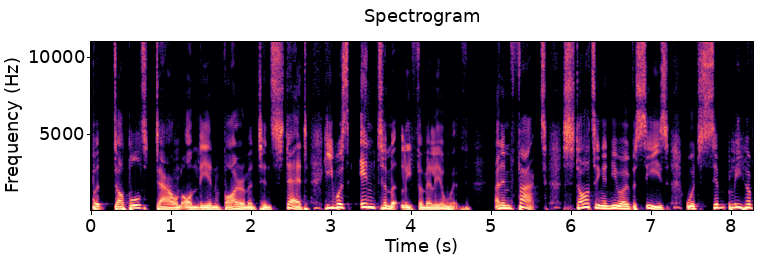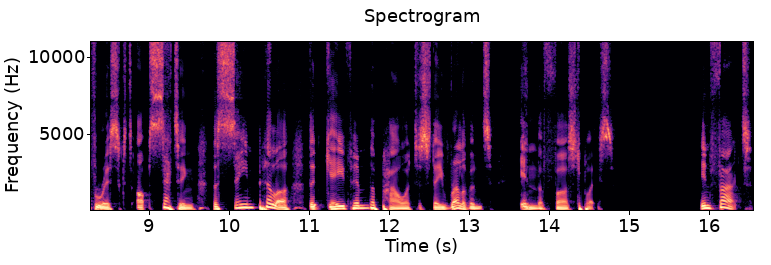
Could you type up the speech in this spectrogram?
but doubled down on the environment instead he was intimately familiar with. And in fact, starting anew overseas would simply have risked upsetting the same pillar that gave him the power to stay relevant in the first place. In fact,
